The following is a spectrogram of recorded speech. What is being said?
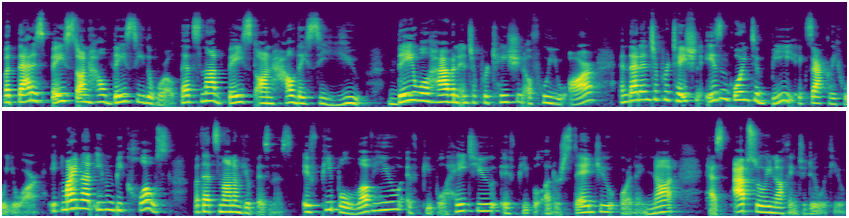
But that is based on how they see the world. That's not based on how they see you. They will have an interpretation of who you are, and that interpretation isn't going to be exactly who you are. It might not even be close, but that's none of your business. If people love you, if people hate you, if people understand you or they not, has absolutely nothing to do with you.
